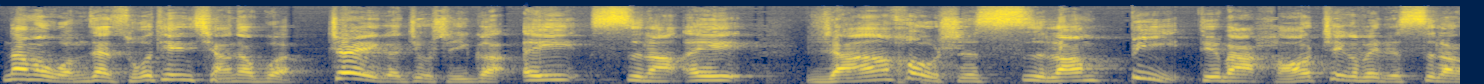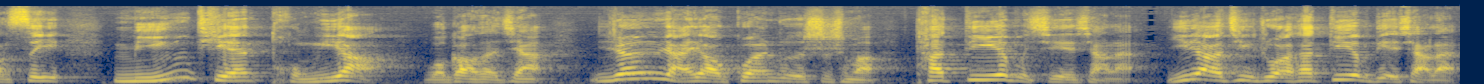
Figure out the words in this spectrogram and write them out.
那么我们在昨天强调过，这个就是一个 A 四浪 A，然后是四浪 B，对吧？好，这个位置四浪 C，明天同样。我告诉大家，仍然要关注的是什么？它跌不跌下来？一定要记住啊，它跌不跌下来？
